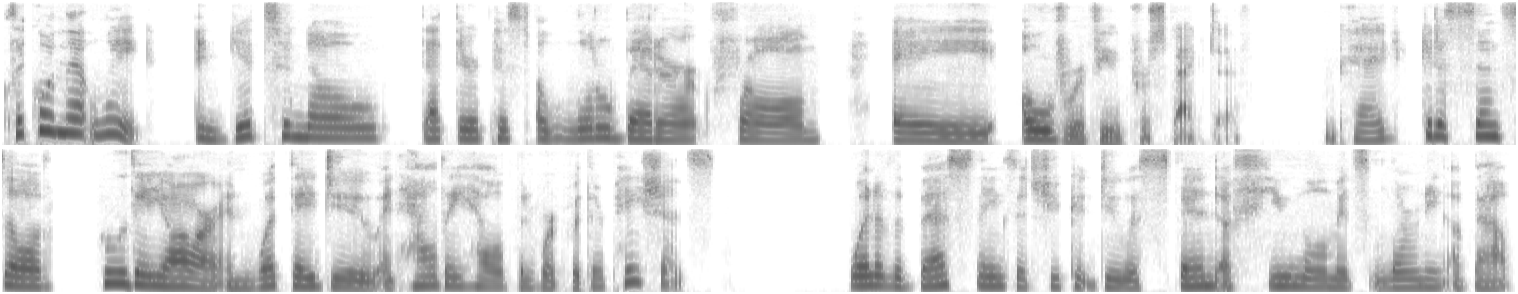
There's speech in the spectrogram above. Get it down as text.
Click on that link and get to know that therapist a little better from a overview perspective. Okay? Get a sense of who they are and what they do and how they help and work with their patients. One of the best things that you could do is spend a few moments learning about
